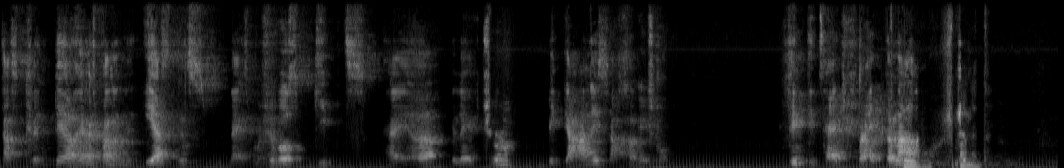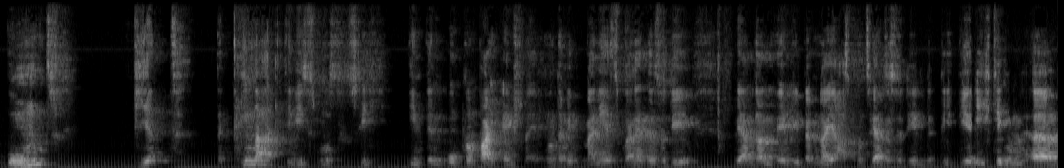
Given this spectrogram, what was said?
das könnte ja heuer spannend. Erstens, weiß man schon, was gibt es heuer vielleicht schon vegane Sacherwürstel. Ich finde, die Zeit schreit danach. Oh, spannend. Und wird der Klimaaktivismus sich in den Opernball einschreiben. Und damit meine ich jetzt gar nicht, also die werden dann wie beim Neujahrskonzert, also die, die, die richtigen äh,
